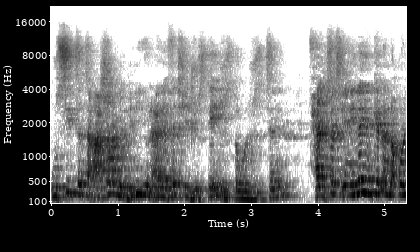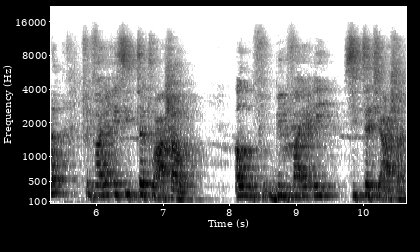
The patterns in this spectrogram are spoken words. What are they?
وستة عشر مبني على فتح الجزئين الجزء الأول والجزء الثاني في حال الفتح يعني لا يمكن أن نقول في الفريق ستة عشر أو بالفريق ستة عشر.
